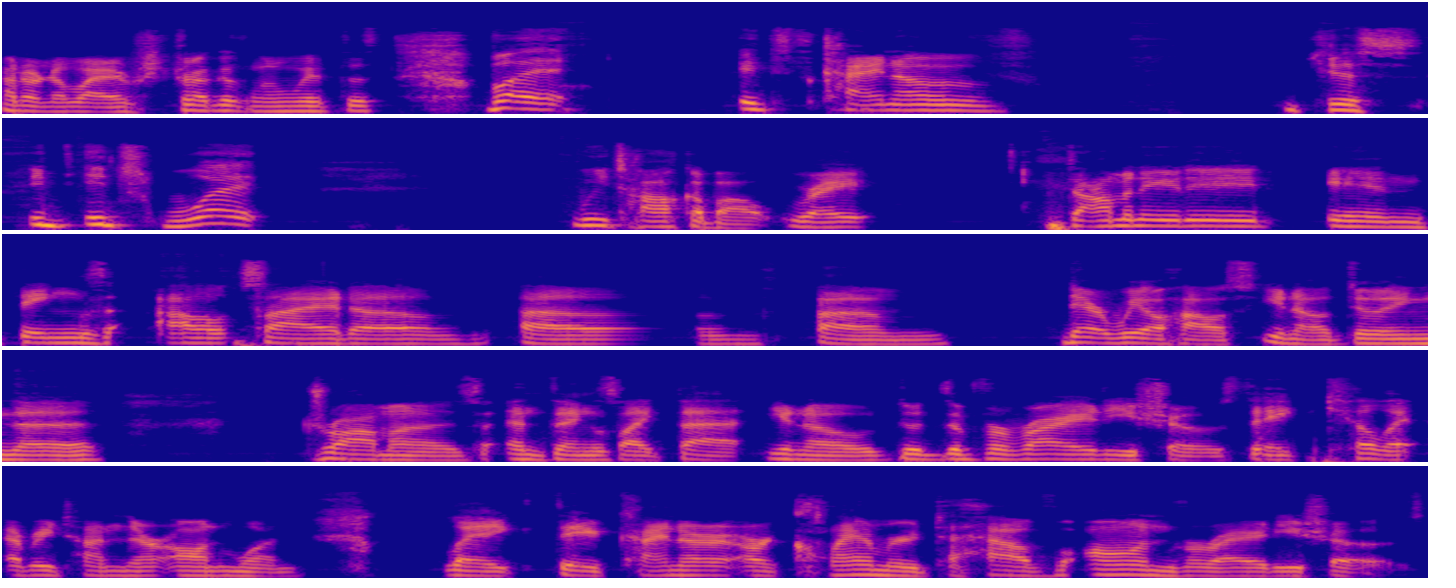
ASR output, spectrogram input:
I don't know why I'm struggling with this, but it's kind of just, it, it's what we talk about, right? Dominated in things outside of, of, um, their wheelhouse, you know, doing the dramas and things like that, you know, the, the variety shows, they kill it every time they're on one. Like, they kind of are clamored to have on variety shows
